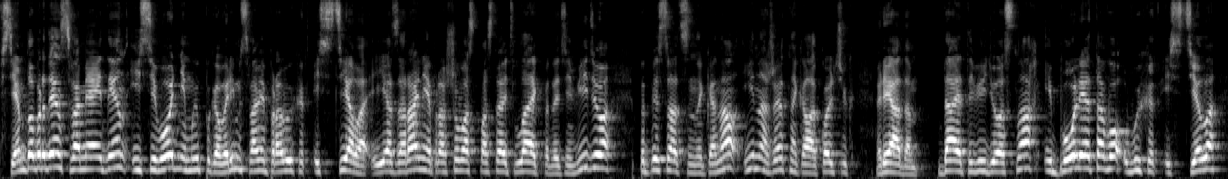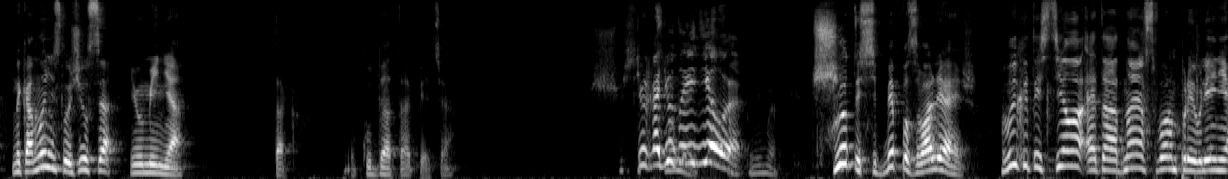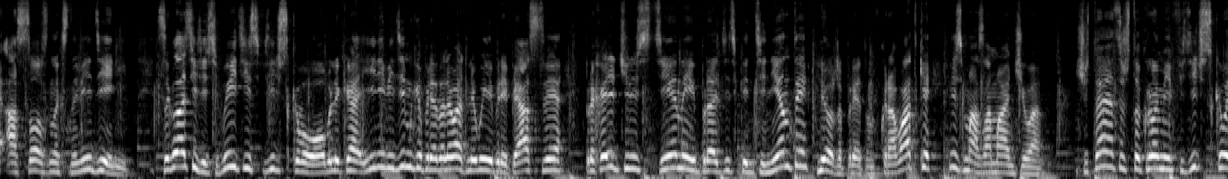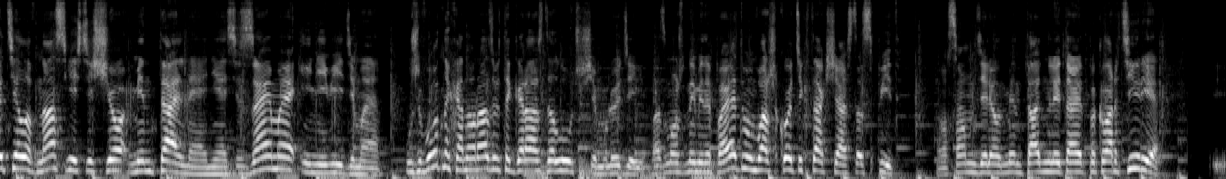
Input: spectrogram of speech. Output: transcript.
Всем добрый день, с вами Айден, и сегодня мы поговорим с вами про выход из тела. И я заранее прошу вас поставить лайк под этим видео, подписаться на канал и нажать на колокольчик рядом. Да, это видео о снах, и более того, выход из тела накануне случился и у меня. Так, ну куда ты опять, а? Что хочу, то и делаю! Понимаю. Чё ты себе позволяешь? Выход из тела – это одна из форм проявления осознанных сновидений. Согласитесь, выйти из физического облика и невидимко преодолевать любые препятствия, проходить через стены и бродить континенты, лежа при этом в кроватке, весьма заманчиво. Считается, что кроме физического тела в нас есть еще ментальное, неосязаемое и невидимое. У животных оно развито гораздо лучше, чем у людей. Возможно, именно поэтому ваш котик так часто спит. Но на самом деле он ментально летает по квартире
